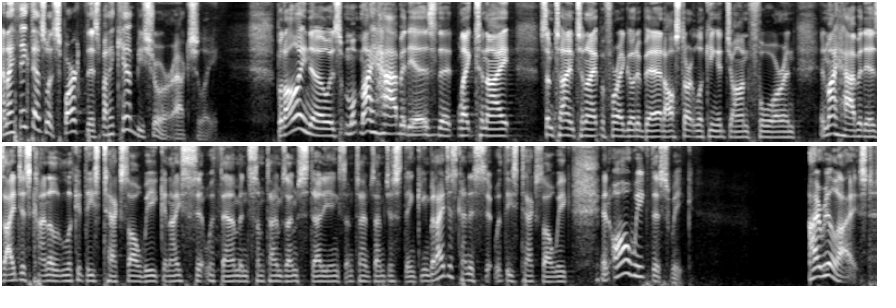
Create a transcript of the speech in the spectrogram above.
And I think that's what sparked this, but I can't be sure, actually. But all I know is my habit is that, like tonight, sometime tonight before I go to bed, I'll start looking at John 4. And, and my habit is I just kind of look at these texts all week and I sit with them. And sometimes I'm studying, sometimes I'm just thinking, but I just kind of sit with these texts all week. And all week this week, I realized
